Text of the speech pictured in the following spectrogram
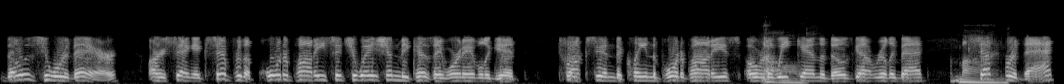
those who were there are saying, except for the porta potty situation, because they weren't able to get trucks in to clean the porta potties over the Oh. weekend, that those got really bad. Except for that,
